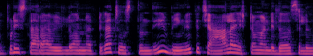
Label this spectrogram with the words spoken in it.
ఎప్పుడు ఇస్తారా వీళ్ళు అన్నట్టుగా చూస్తుంది. బింగుకి చాలా ఇష్టం అండి దోశలు.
